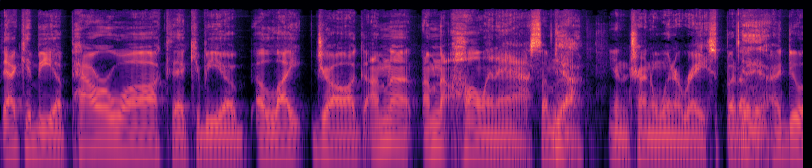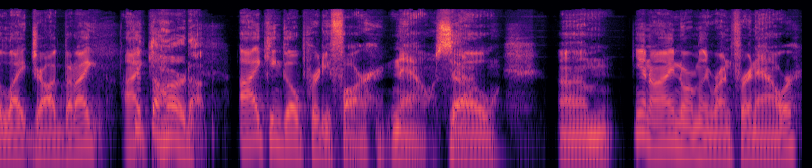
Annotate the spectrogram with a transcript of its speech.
That could be a power walk, that could be a, a light jog. I'm not I'm not hauling ass. I'm Yeah. not you know trying to win a race, but I, yeah. I do a light jog. But I I Get the can- heart up. I can go pretty far now. So, um, you know, I normally run for an hour,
